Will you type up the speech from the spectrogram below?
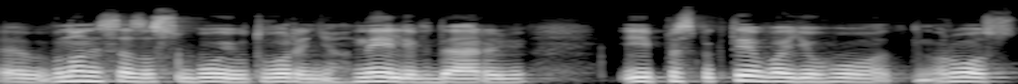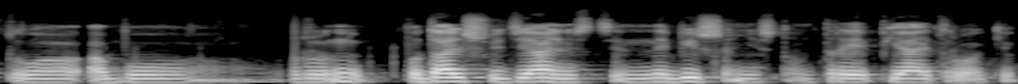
е, воно несе за собою утворення гнилі в дереві. І перспектива його росту або ну, подальшої діяльності не більше, ніж там 3-5 років.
